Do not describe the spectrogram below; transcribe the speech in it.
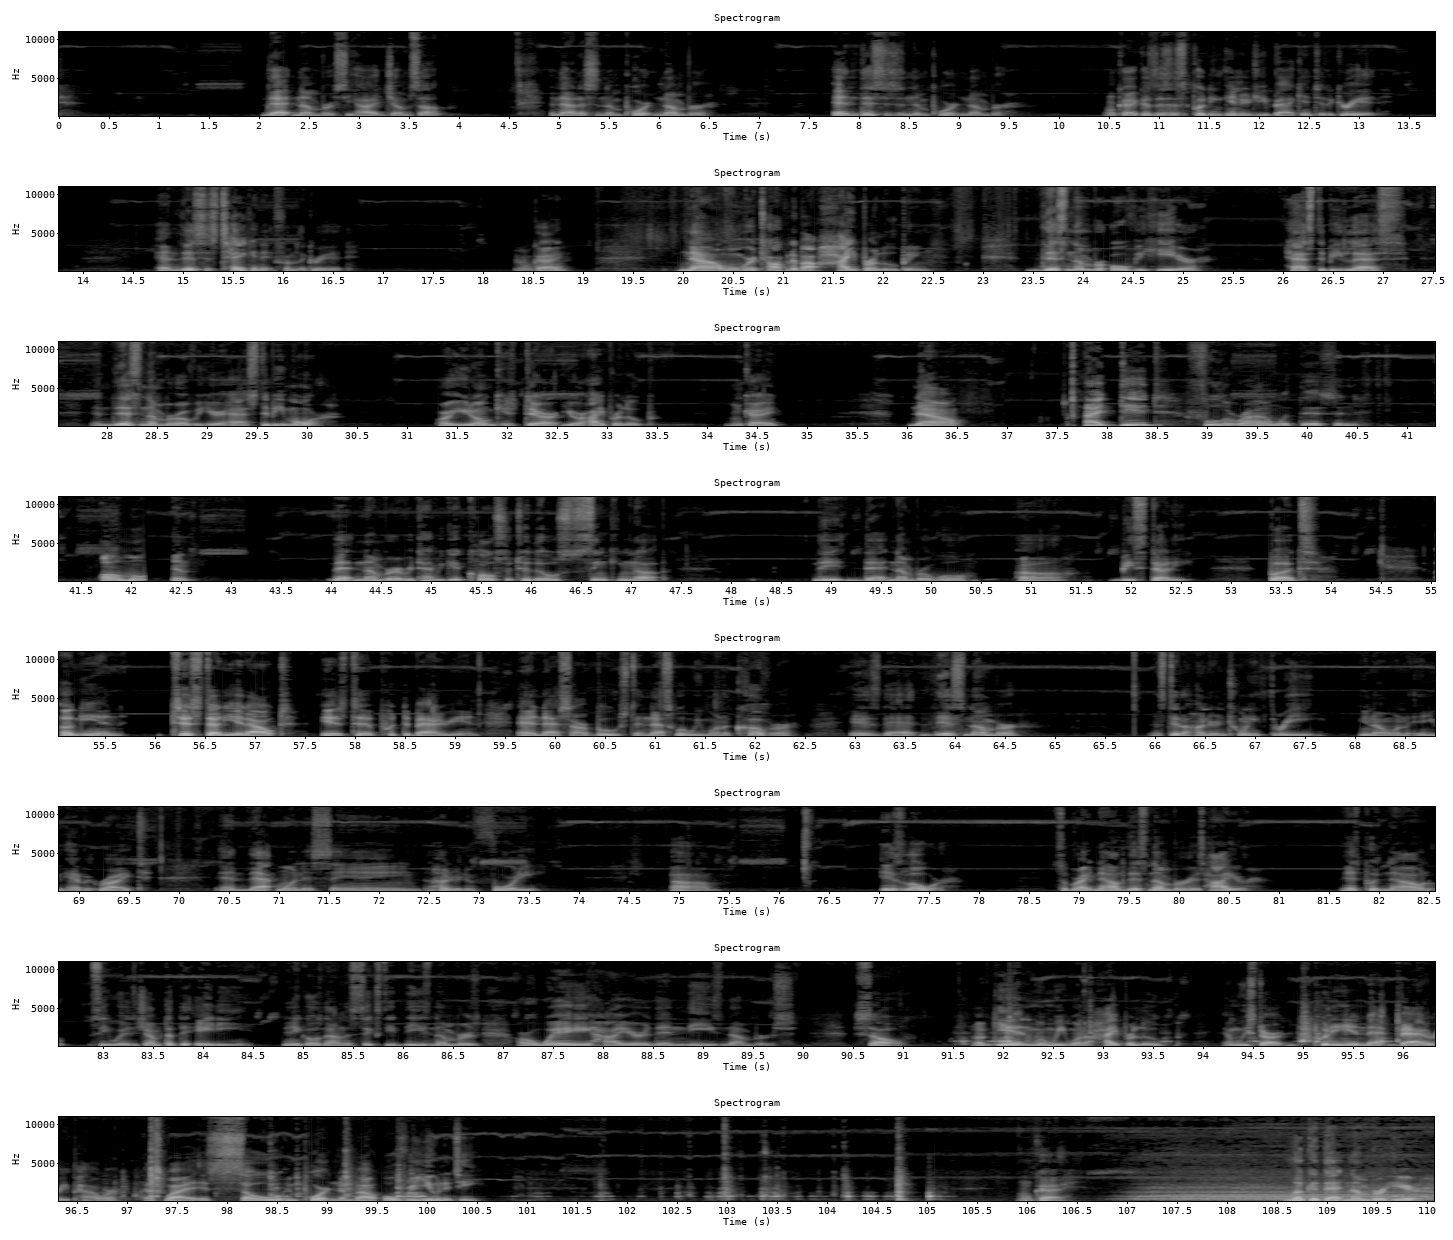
that number, see how it jumps up? And that is an important number. And this is an important number. Okay, because this is putting energy back into the grid. And this is taking it from the grid. Okay. Now, when we're talking about hyperlooping, this number over here has to be less, and this number over here has to be more, or you don't get your hyperloop. Okay. Now, I did fool around with this and almost and that number every time you get closer to those syncing up the that number will uh, be studied. But again, to study it out is to put the battery in, and that's our boost, and that's what we want to cover. Is that this number instead of 123, you know, and, and you have it right, and that one is saying 140 um, is lower so right now, this number is higher. It's putting out, see where it jumped up to 80, then it goes down to 60. These numbers are way higher than these numbers. So, again, when we want to hyperloop and we start putting in that battery power, that's why it's so important about over unity. Okay. Look at that number here.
